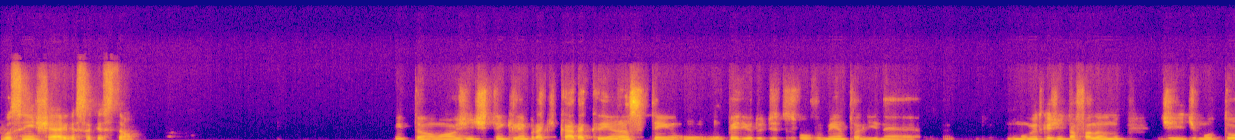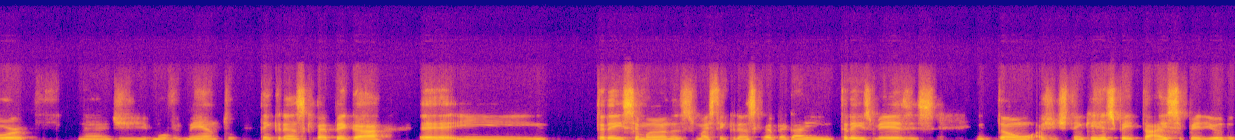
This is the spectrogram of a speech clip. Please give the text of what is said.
você enxerga essa questão? Então, a gente tem que lembrar que cada criança tem um, um período de desenvolvimento ali, né? No momento que a gente está falando de, de motor, né, de movimento, tem criança que vai pegar é, em três semanas, mas tem criança que vai pegar em três meses. Então, a gente tem que respeitar esse período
